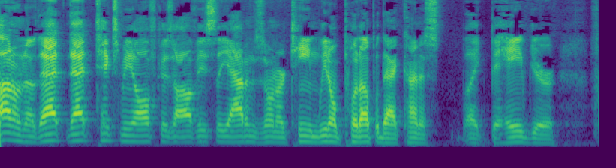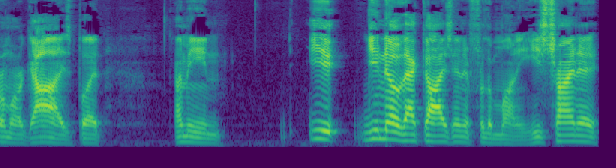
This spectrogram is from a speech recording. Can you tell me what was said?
I don't know that that ticks me off because obviously Adams is on our team. We don't put up with that kind of like behavior from our guys, but I mean, you you know that guy's in it for the money. He's trying to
